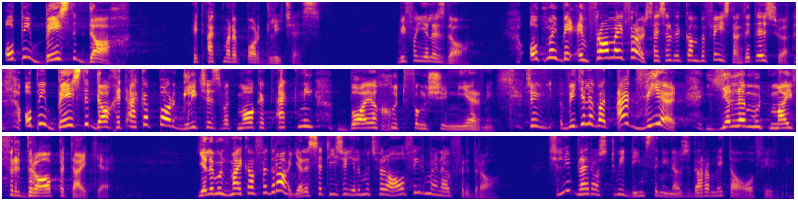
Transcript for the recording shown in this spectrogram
op die beste dag het ek maar 'n paar glitches. Wie van julle is daar? Op my en vra my vrou, sy sal dit kan bevestig. Dit is so. Op die beste dag het ek 'n paar glitches wat maak dit ek nie baie goed funksioneer nie. So weet julle wat ek weet, julle moet my verdra partykeer. Julle moet my kan verdra. Julle sit hier so, julle moet vir 'n halfuur my nou verdra. As julle nie bly daar's twee dienste nie, nou is dit daarom net 'n halfuur nie.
